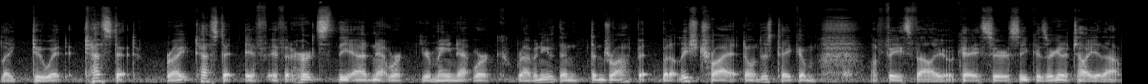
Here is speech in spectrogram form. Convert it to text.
like, do it. Test it right? Test it. If if it hurts the ad network, your main network revenue, then then drop it. But at least try it. Don't just take them a face value, okay? Seriously, because they're going to tell you that.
